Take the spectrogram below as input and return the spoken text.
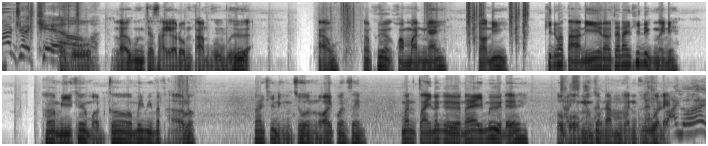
Quadra โอ้โห kill แล้วมึงจะใส่อารมณ์ตามกูเพื่อ เอาก็เพื่อความมันไง ตอนนี้ คิดว่าตานี้เราจะได้ที่หนึ่งไหมเนี่ย ถ้ามีแค่หมดก็ไม่มีปัญหาหรอก ได้ที่หนึ่งจวนร้อยเปอร์เซ็นต์มั่นใจแล้วเกินนะไอ้มืดเอ้ย โอ้โห มึงก็นับเหมือนกูแหละและทำลายเลย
